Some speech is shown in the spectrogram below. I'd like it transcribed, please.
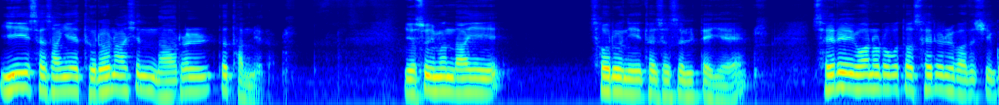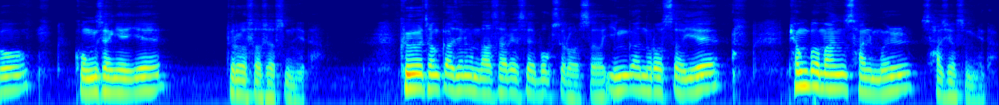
이 세상에 드러나신 날을 뜻합니다. 예수님은 나이 서른이 되셨을 때에 세례 요한으로부터 세례를 받으시고 공생애에 들어서셨습니다. 그 전까지는 나사렛의 목수로서 인간으로서의 평범한 삶을 사셨습니다.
